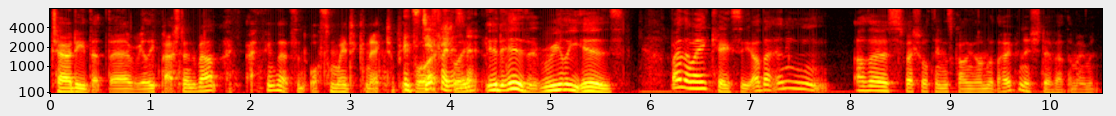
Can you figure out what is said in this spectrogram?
charity that they're really passionate about. I, I, think that's an awesome way to connect to people. It's different, actually. isn't it? It is. It really is. By the way, Casey, are there any other special things going on with the Hope Initiative at the moment?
